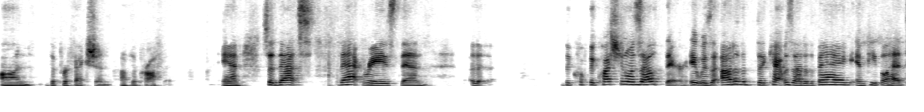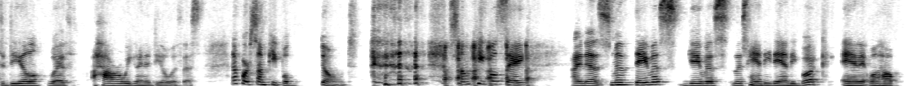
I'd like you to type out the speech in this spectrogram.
on the perfection of the prophet. And so that's that raised then uh, the, the question was out there. It was out of the, the cat was out of the bag, and people had to deal with how are we going to deal with this? And of course, some people don't. some people say, Inez Smith Davis gave us this handy dandy book, and it will help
